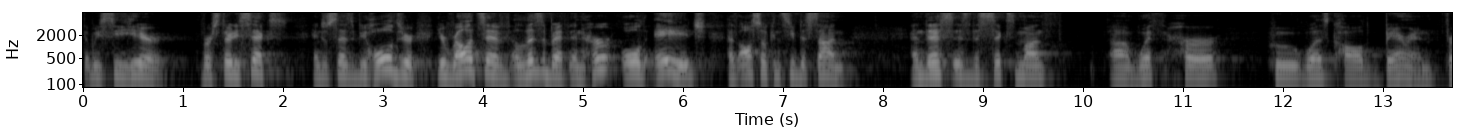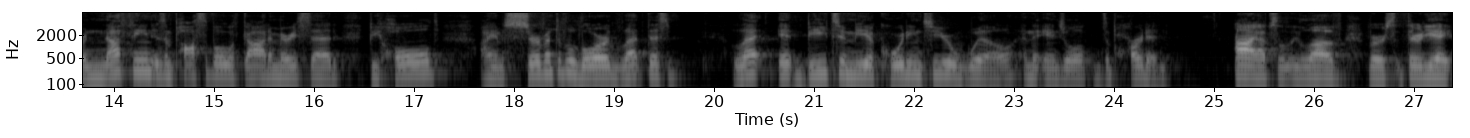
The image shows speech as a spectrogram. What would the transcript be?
that we see here. Verse 36, angel says, Behold, your, your relative Elizabeth, in her old age, has also conceived a son. And this is the sixth month uh, with her who was called barren. For nothing is impossible with God. And Mary said, Behold, I am servant of the Lord. Let this let it be to me according to your will. And the angel departed. I absolutely love verse 38.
